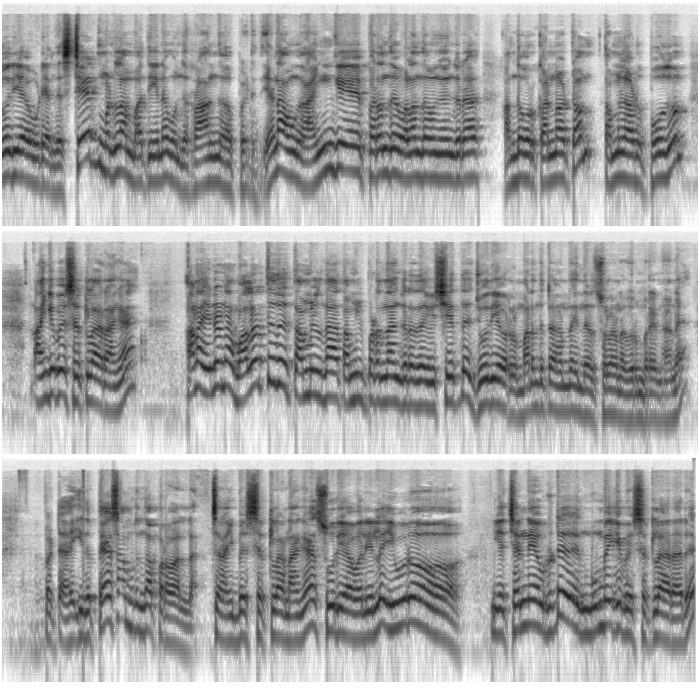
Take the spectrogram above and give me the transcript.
ஜோதியாவுடைய அந்த ஸ்டேட்மெண்ட்லாம் பார்த்தீங்கன்னா கொஞ்சம் ராங்காக போயிடுது. ஏன்னா அவங்க அங்கே பிறந்து வளர்ந்தவங்கங்கிற அந்த ஒரு கண்ணோட்டம் தமிழ்நாடு போதும். அங்கே போய் செட்டில் ஆகிறாங்க. ஆனால் என்னென்னா வளர்த்தது தமிழ் தான் தமிழ் படம் தாங்கிறத விஷயத்தை ஜோதி அவர்கள் மறந்துட்டாங்கன்னு தான் இந்த சொல்ல நான் விரும்புகிறேன் நான். பட் இது பேசாமல் இருந்தால் பரவாயில்ல. சரி நான் போய் செட்டில் ஆனாங்க சூர்யா வழியில் இவரும் இங்கே சென்னையை விட்டுட்டு மும்பைக்கு போய் செட்டில் ஆகிறாரு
